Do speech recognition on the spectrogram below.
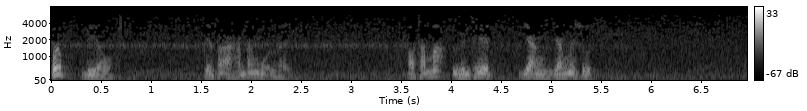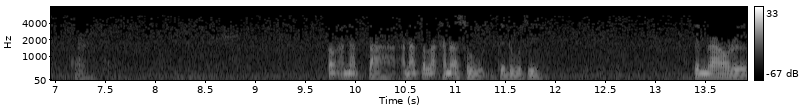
ปุ๊บเดียว เป็นพระอาหารทั้งหมดเลย เอาธรรมะอื่นเทศยังยังไม่สุด ต้องอนัตตา อนัตตลักษณสูตรไปดูสิ เป็นเราหรือ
